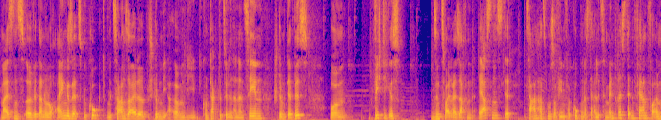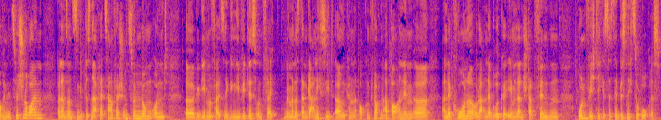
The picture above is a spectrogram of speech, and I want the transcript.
meistens äh, wird dann nur noch eingesetzt, geguckt, mit Zahnseide stimmen die, ähm, die, die Kontakte zu den anderen Zähnen, stimmt der Biss. Um, wichtig ist, sind zwei, drei Sachen. Erstens, der Zahnarzt muss auf jeden Fall gucken, dass der alle Zementreste entfernt, vor allem auch in den Zwischenräumen, weil ansonsten gibt es nachher Zahnfleischentzündung und äh, gegebenenfalls eine Gingivitis und vielleicht, wenn man das dann gar nicht sieht, ähm, kann auch ein Knochenabbau an, dem, äh, an der Krone oder an der Brücke eben dann stattfinden. Und wichtig ist, dass der Biss nicht zu hoch ist,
